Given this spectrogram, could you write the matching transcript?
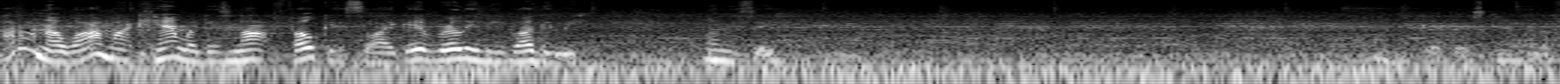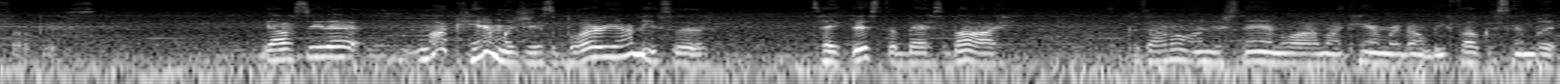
I don't know why my camera does not focus. Like, it really be bugging me. Let me see. Let me get this camera to focus. Y'all see that? My camera just blurry. I need to take this to Best Buy. Because I don't understand why my camera don't be focusing. But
